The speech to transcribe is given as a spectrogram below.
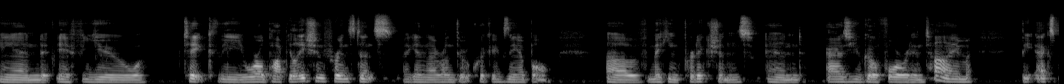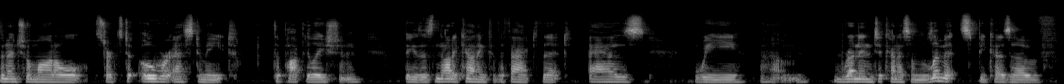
And if you take the world population, for instance, again, I run through a quick example of making predictions, and as you go forward in time, the exponential model starts to overestimate the population because it's not accounting for the fact that as we um, run into kind of some limits because of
